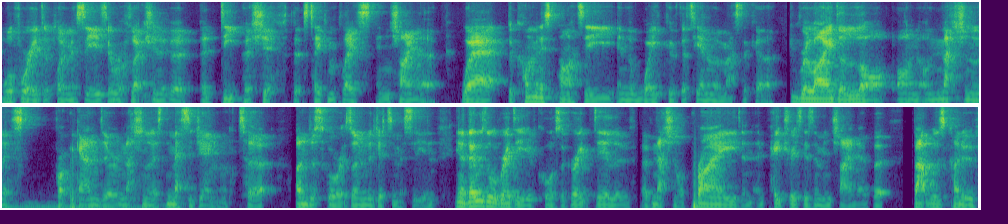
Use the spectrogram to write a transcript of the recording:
wolf warrior diplomacy is a reflection of a, a deeper shift that's taken place in China, where the Communist Party, in the wake of the Tiananmen massacre, relied a lot on, on nationalist propaganda and nationalist messaging to underscore its own legitimacy. And, you know, there was already, of course, a great deal of, of national pride and, and patriotism in China, but that was kind of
